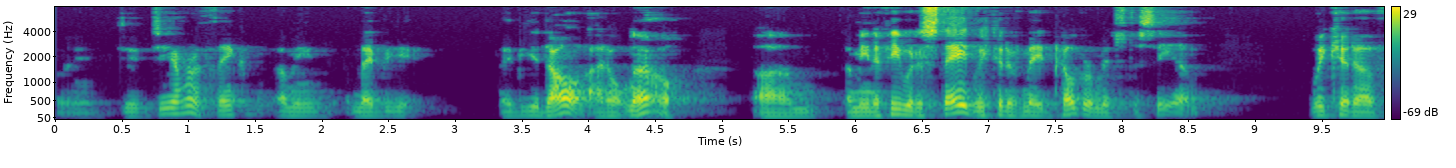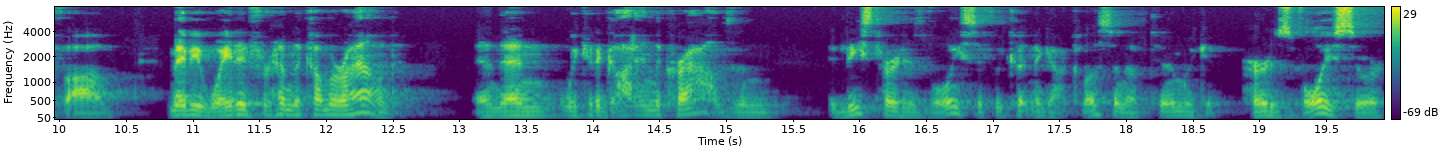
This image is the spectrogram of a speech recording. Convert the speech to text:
I mean, do, do you ever think, I mean, maybe, maybe you don't, I don't know. Um, I mean, if he would have stayed, we could have made pilgrimage to see him. We could have um, maybe waited for him to come around, and then we could have got in the crowds and at least heard his voice. If we couldn't have got close enough to him, we could heard his voice, or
